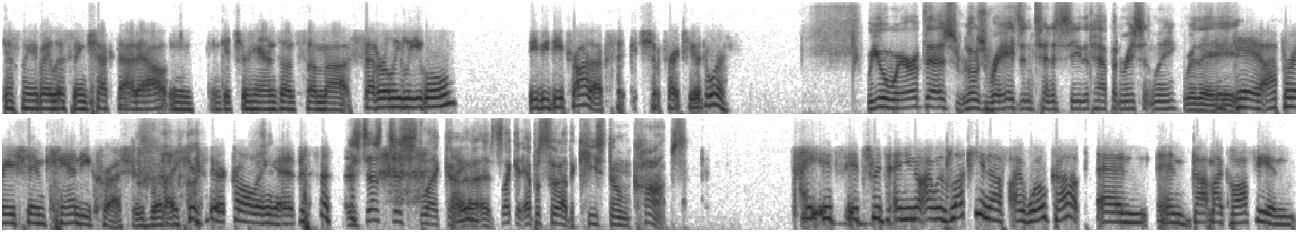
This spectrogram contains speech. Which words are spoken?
definitely anybody listening, check that out and, and get your hands on some uh, federally legal CBD products that get shipped right to your door. Were you aware of those those raids in Tennessee that happened recently, where They they? did Operation Candy Crush is what I hear they're calling it. It's just just like I- a, it's like an episode of the Keystone Cops. I, it's it's and you know I was lucky enough. I woke up and and got my coffee and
